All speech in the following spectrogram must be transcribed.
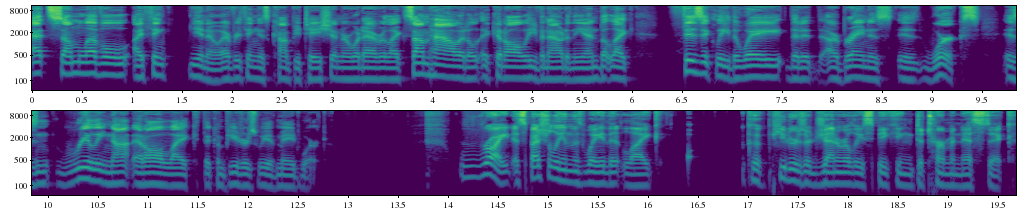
at some level, I think you know everything is computation or whatever. Like somehow it'll it could all even out in the end, but like physically the way that it, our brain is is works is really not at all like the computers we have made work. Right, especially in this way that like computers are generally speaking deterministic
